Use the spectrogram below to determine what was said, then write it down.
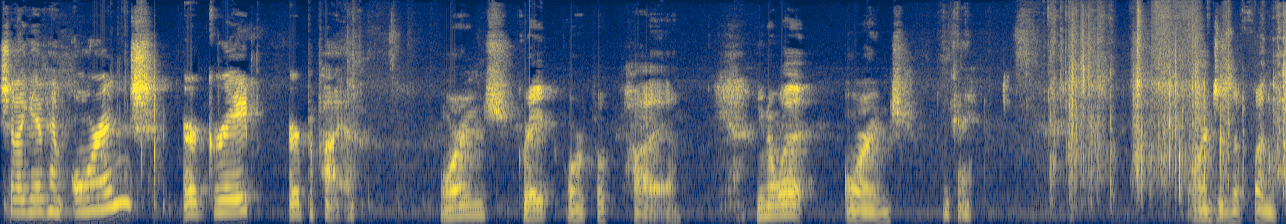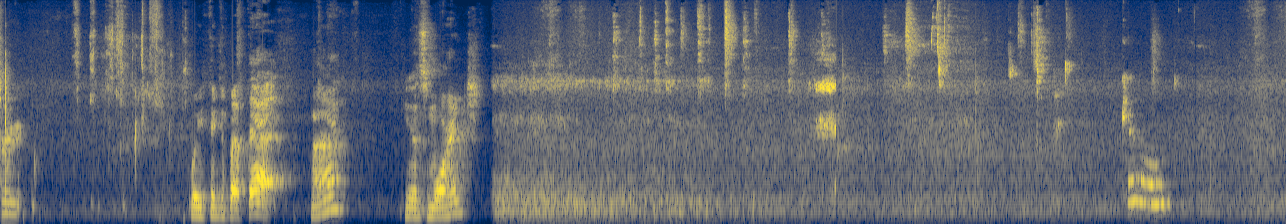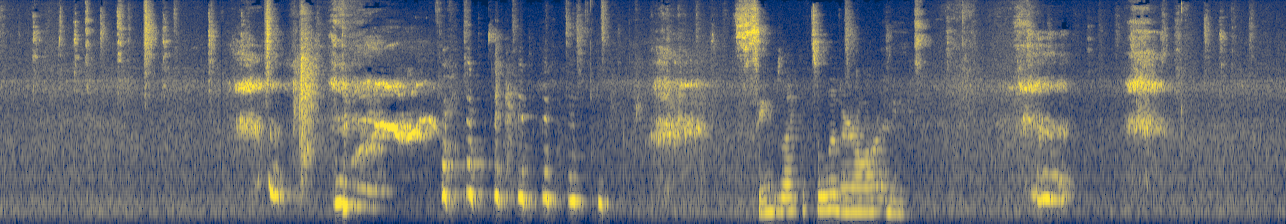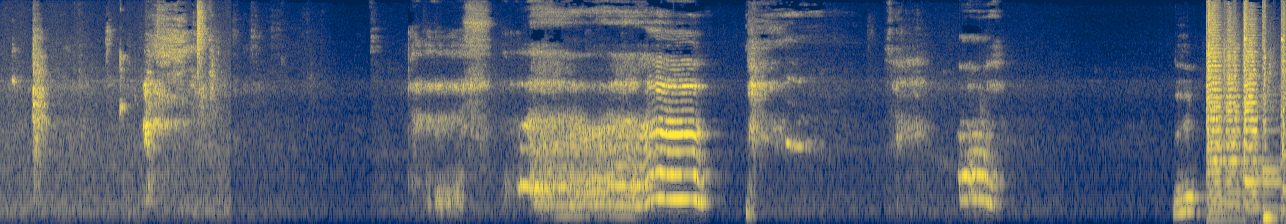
Should I give him orange or grape or papaya? Orange, grape, or papaya? You know what? Orange. Okay. Orange is a fun fruit. What do you think about that? Huh? You want some orange? Come seems like it's a winner already. Look.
